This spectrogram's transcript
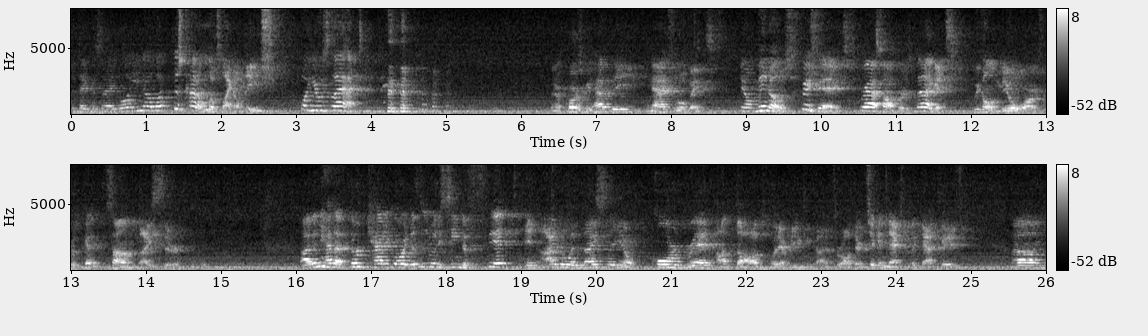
that they can say, well, you know what, this kind of looks like a leech. We'll use that. and of course, we have the natural baits. You know, minnows, fish eggs, grasshoppers, maggots. We call them mealworms because they sound nicer. Uh, then you have that third category. It doesn't really seem to fit in either one nicely. You know, corn, bread, hot dogs, whatever you can kind of throw out there. Chicken necks for the catfish. Um,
